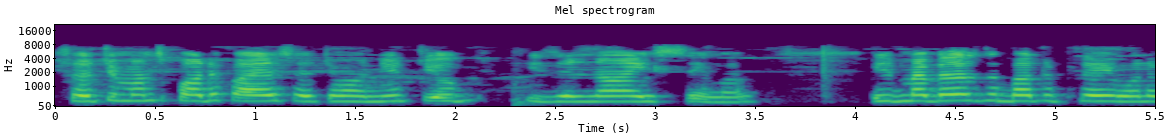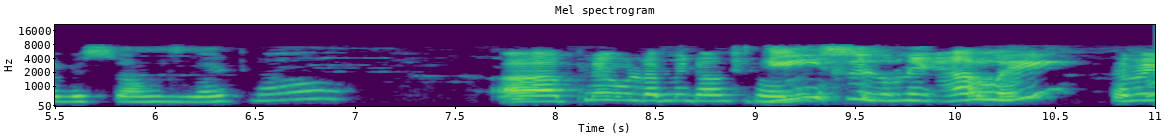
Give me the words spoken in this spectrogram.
Search him on Spotify, search him on YouTube. He's a nice singer. He's, my brother's about to play one of his songs right now. Uh, play Let Me Down Slowly. Jesus, on the LA. Let me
